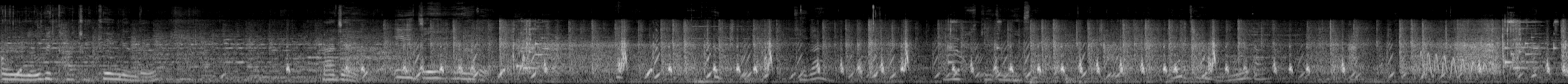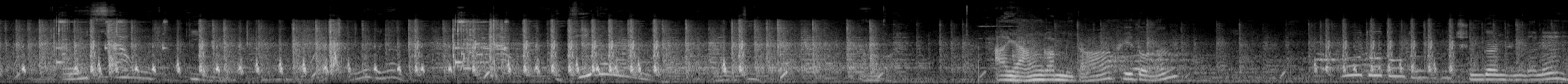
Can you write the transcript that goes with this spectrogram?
아니 여기 다 적혀 있는데요. 맞아요. 이제. 제가 아예 안 갑니다. 도도도도 중간 중간에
